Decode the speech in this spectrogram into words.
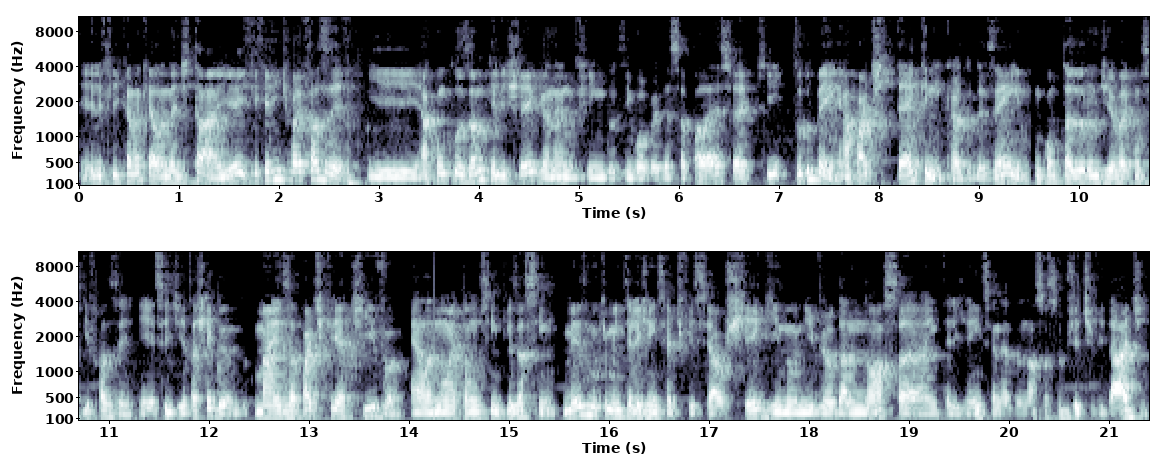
Ele fica naquela, né, de tá, e aí, o que, que a gente vai fazer? E a conclusão que ele chega, né, no fim do desenvolver dessa palestra é que, tudo bem, a parte técnica do desenho, um computador um dia vai conseguir fazer, e esse dia tá chegando. Mas a parte criativa, ela não é tão simples assim. Mesmo que uma inteligência artificial chegue no nível da nossa inteligência, né, da nossa subjetividade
